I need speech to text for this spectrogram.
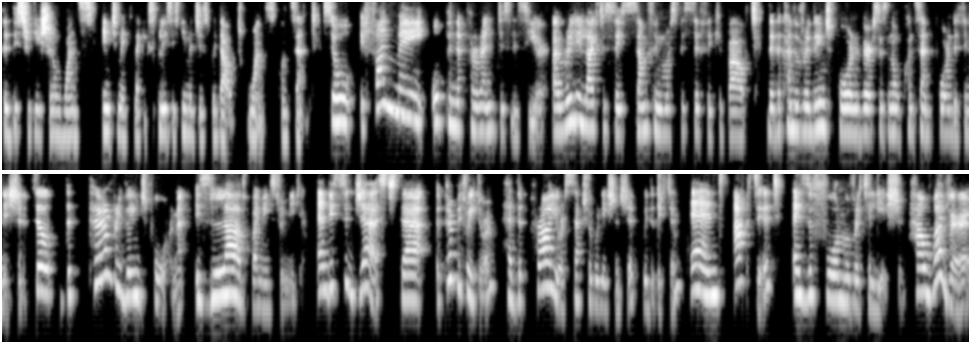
the distribution of one's intimate, like explicit images without one's consent. So, if I may open a parenthesis here, I really like to say something more specific about the, the kind of revenge porn versus non consent porn definition. So, the term revenge porn is loved by mainstream media. And it suggests that a perpetrator had the prior sexual relationship with the victim and acted as a form of retaliation. However,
